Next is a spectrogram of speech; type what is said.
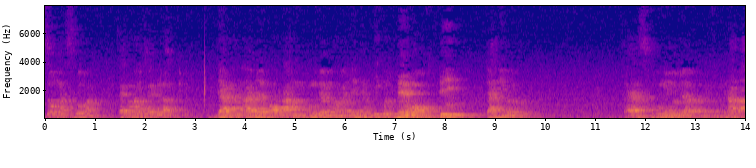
So must go on. Saya termasuk saya bilang jangan ada orang pemuda Muhammadiyah yang ikut demo di Candi Borobudur. Saya hubungi beberapa teman Kenapa?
